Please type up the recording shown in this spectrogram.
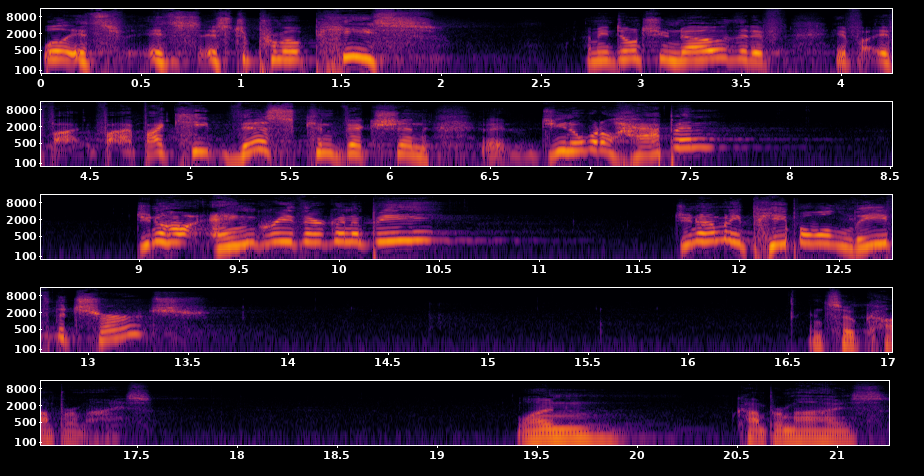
Well, it's, it's, it's to promote peace. I mean, don't you know that if, if, if, I, if, I, keep this conviction, do you know what will happen? Do you know how angry they're going to be? Do you know how many people will leave the church? And so compromise. One compromise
